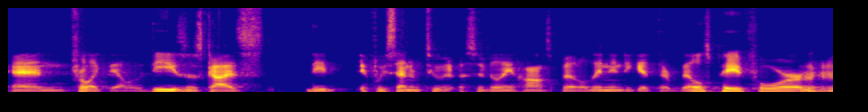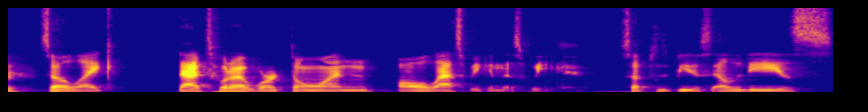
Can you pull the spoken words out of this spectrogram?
And for like the LODs, those guys, they, if we send them to a civilian hospital, they need to get their bills paid for. Mhm. So like that's what I worked on all last week and this week. Substance abuse, LODs.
